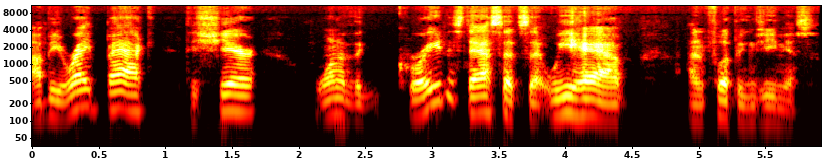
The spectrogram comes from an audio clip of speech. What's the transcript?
I'll be right back to share one of the greatest assets that we have on Flipping Genius.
